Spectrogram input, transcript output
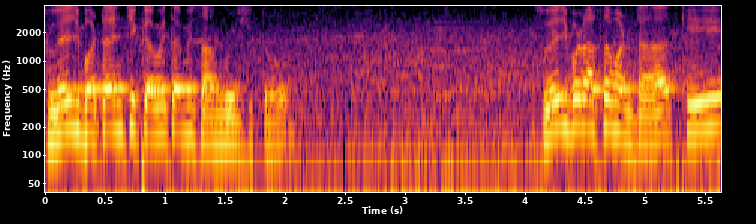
सुरेश भटांची कविता मी सांगू इच्छितो. सुरेश भट असं म्हणतात की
